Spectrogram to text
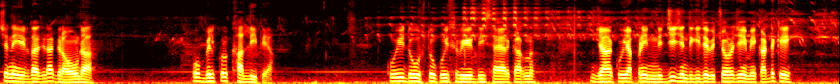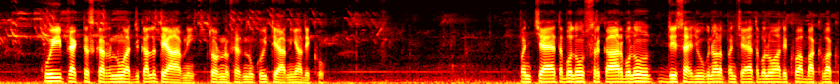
ਝਨੇਰ ਦਾ ਜਿਹੜਾ ਗਰਾਊਂਡ ਆ, ਉਹ ਬਿਲਕੁਲ ਖਾਲੀ ਪਿਆ। ਕੋਈ ਦੋਸਤੋ ਕੋਈ ਸਵੇਰ ਦੀ ਸੈਰ ਕਰਨ ਜਾਂ ਕੋਈ ਆਪਣੀ ਨਿੱਜੀ ਜ਼ਿੰਦਗੀ ਦੇ ਵਿੱਚੋਂ ਰੁਝੇਵੇਂ ਕੱਢ ਕੇ ਕੋਈ ਪ੍ਰੈਕਟਿਸ ਕਰਨ ਨੂੰ ਅੱਜ ਕੱਲ ਤਿਆਰ ਨਹੀਂ, ਤੁਰਨ ਫਿਰਨ ਨੂੰ ਕੋਈ ਤਿਆਰ ਨਹੀਂ ਆ ਦੇਖੋ। ਪੰਚਾਇਤ ਵੱਲੋਂ, ਸਰਕਾਰ ਵੱਲੋਂ ਦੇ ਸਹਿਯੋਗ ਨਾਲ ਪੰਚਾਇਤ ਵੱਲੋਂ ਆ ਦੇਖੋ, ਆ ਵੱਖ-ਵੱਖ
